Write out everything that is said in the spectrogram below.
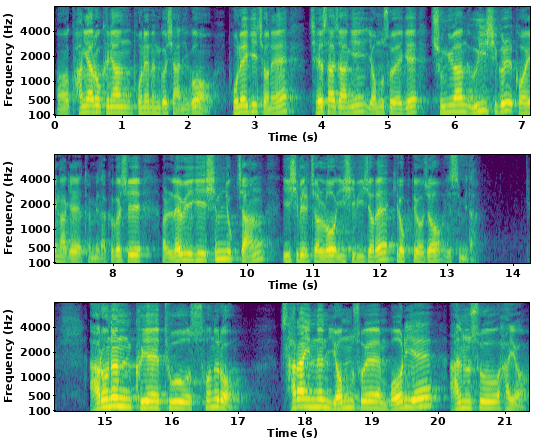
어, 광야로 그냥 보내는 것이 아니고 보내기 전에 제사장이 염소에게 중요한 의식을 거행하게 됩니다. 그것이 레위기 16장 21절로 22절에 기록되어져 있습니다. 아론은 그의 두 손으로 살아있는 염소의 머리에 안수하여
